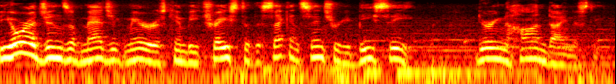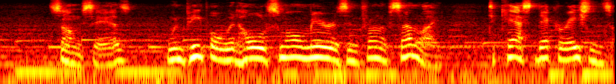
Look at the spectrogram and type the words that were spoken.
The origins of magic mirrors can be traced to the 2nd century BC, during the Han Dynasty. Sung says, when people would hold small mirrors in front of sunlight to cast decorations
